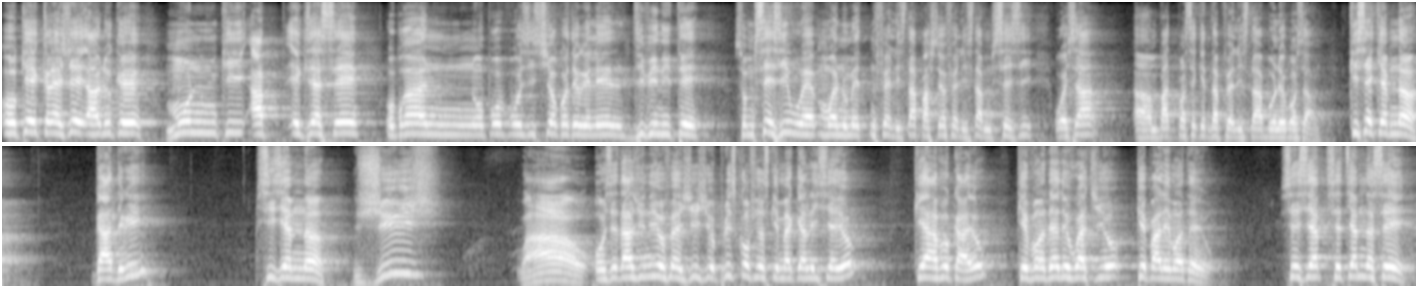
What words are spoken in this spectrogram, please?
OK, clergé, alors que monde qui a exercé ou prend une proposition côté la divinité, sommes saisis ouais moi nous mettons faire l'islam pasteur fait l'islam, me saisi ouais ça, on pas penser qu'il a fait l'islam bonne comme ça. Qui cinquième nom Garderie. Sixième nom juge. Waouh, aux États-Unis on fait juge plus confiance que mécanicien yo, que avocat yo que vendeur de voitures, que parlementaire. Septième, c'est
